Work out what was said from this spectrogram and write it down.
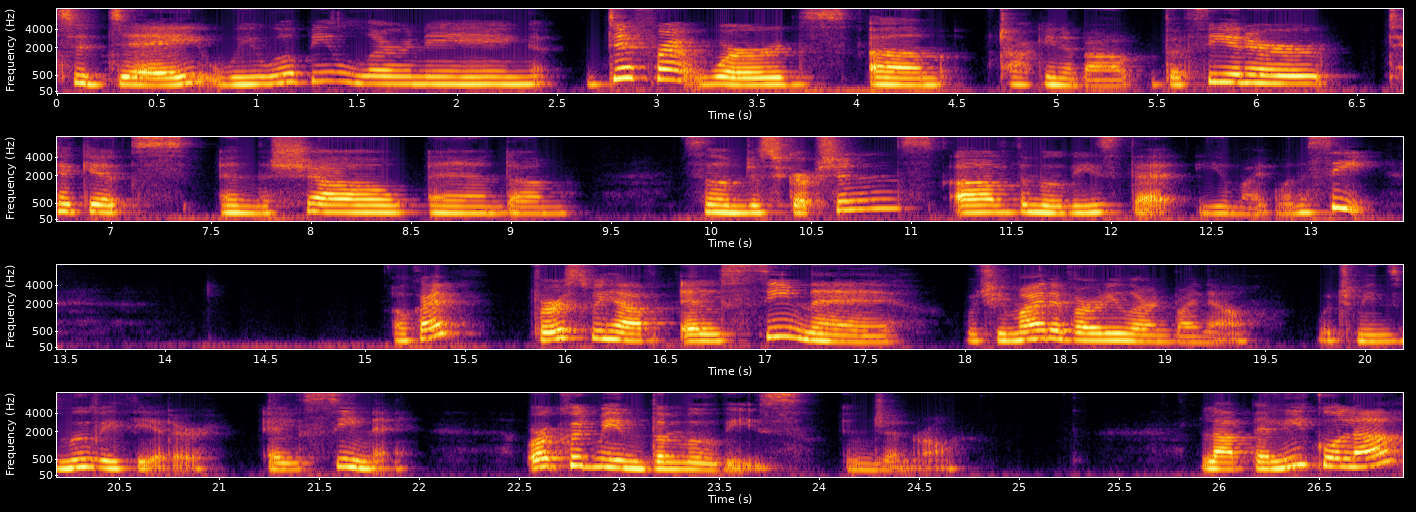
Today we will be learning different words, um, talking about the theater, tickets, and the show, and um, some descriptions of the movies that you might want to see. Okay, first we have el cine, which you might have already learned by now which means movie theater, el cine, or it could mean the movies in general. La película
